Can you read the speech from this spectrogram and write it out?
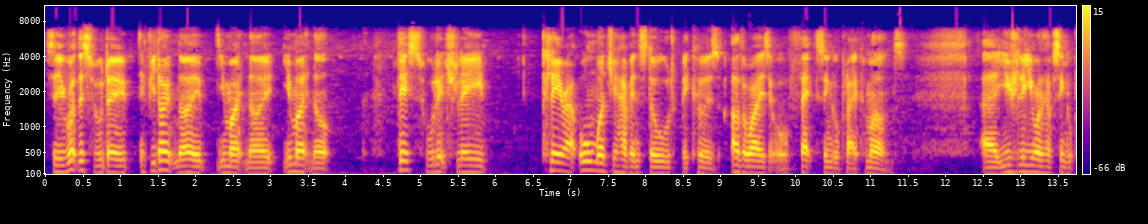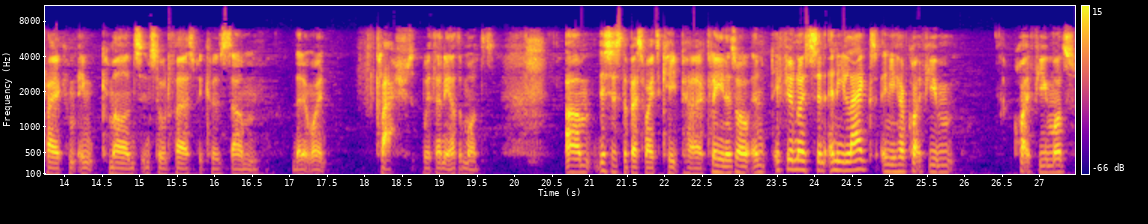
See what this will do if you don't know you might know you might not. This will literally clear out all mods you have installed because otherwise it will affect single player commands. Uh, usually you want to have single player com in commands installed first because um, then it won't clash with any other mods. Um, this is the best way to keep uh, clean as well. And if you're noticing any lags and you have quite a few, quite a few mods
